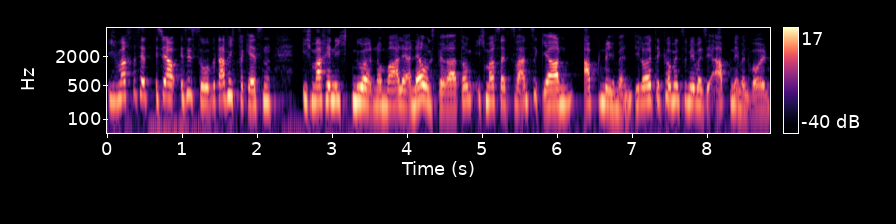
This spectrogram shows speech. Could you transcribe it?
Ich mache das jetzt, ja, es ist so, man darf nicht vergessen, ich mache nicht nur normale Ernährungsberatung, ich mache seit 20 Jahren Abnehmen. Die Leute kommen zu mir, weil sie abnehmen wollen.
